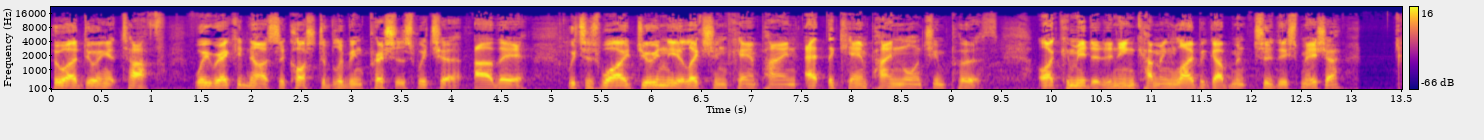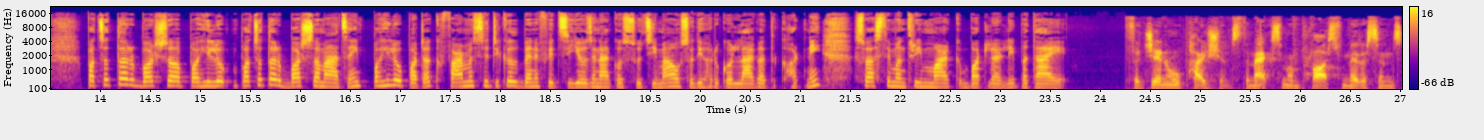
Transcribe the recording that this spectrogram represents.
who are doing it tough. We recognise the cost of living pressures which are, are there, which is why during the election campaign at the campaign launch in Perth, I committed an incoming Labor government to this measure. पचहत्तर वर्ष पहिलो पचहत्तर वर्षमा चाहिँ पहिलो पटक फार्मास्युटिकल बेनिफिट्स योजनाको सूचीमा औषधिहरूको लागत घट्ने स्वास्थ्य मन्त्री मार्क बटलरले बताए For general patients, the maximum price for medicines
